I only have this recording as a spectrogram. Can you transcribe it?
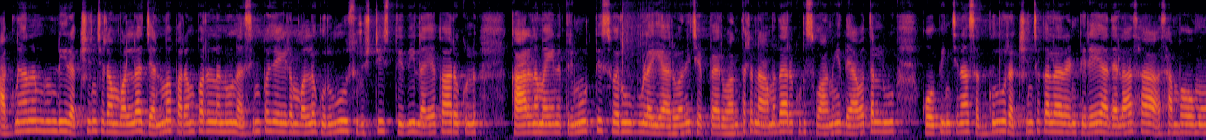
అజ్ఞానం నుండి రక్షించడం వల్ల జన్మ పరంపరలను నశింపజేయడం వల్ల గురువు సృష్టి స్థితి లయకారకులు కారణమైన త్రిమూర్తి స్వరూపులయ్యారు అని చెప్పారు. అంతటా నామధారకుడు స్వామి దేవతలు కోపించిన సద్గురువు రక్షించగలరంటిరే అదెలా సంభవము?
